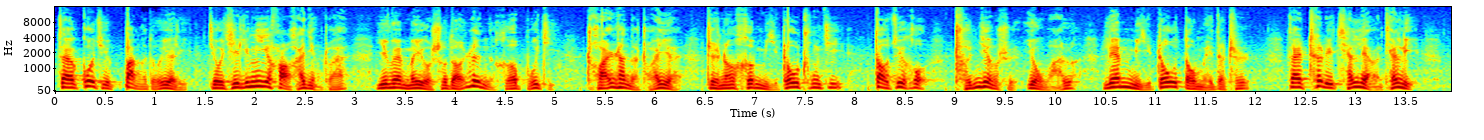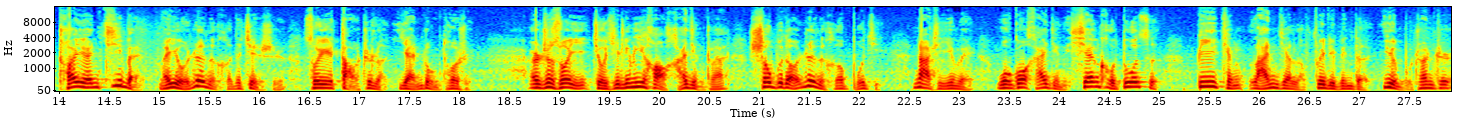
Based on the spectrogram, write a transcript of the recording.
在过去半个多月里，九七零一号海警船因为没有收到任何补给，船上的船员只能喝米粥充饥，到最后纯净水用完了，连米粥都没得吃。在撤离前两天里，船员基本没有任何的进食，所以导致了严重脱水。而之所以九七零一号海警船收不到任何补给，那是因为我国海警先后多次逼停拦截了菲律宾的运补船只，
